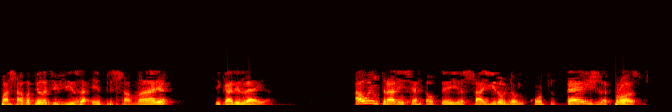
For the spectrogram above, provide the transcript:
passava pela divisa entre Samaria e Galiléia. Ao entrar em certa aldeia, saíram-lhe ao encontro dez leprosos,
